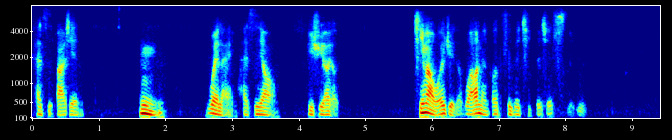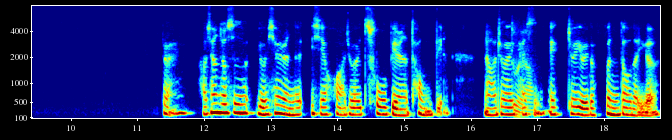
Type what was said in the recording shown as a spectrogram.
开始发现，嗯，未来还是要必须要有，起码我会觉得我要能够吃得起这些食物。对，好像就是有一些人的一些话就会戳别人的痛点，然后就会开始哎，就有一个奋斗的一个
